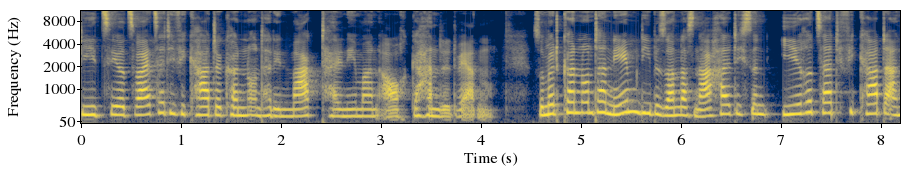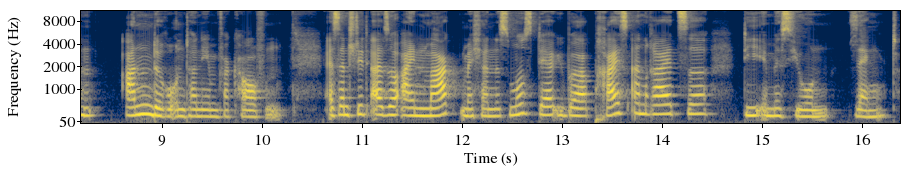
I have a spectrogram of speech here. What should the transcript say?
Die CO2-Zertifikate können unter den Marktteilnehmern auch gehandelt werden. Somit können Unternehmen, die besonders nachhaltig sind, ihre Zertifikate an andere Unternehmen verkaufen. Es entsteht also ein Marktmechanismus, der über Preisanreize die Emissionen senkt.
